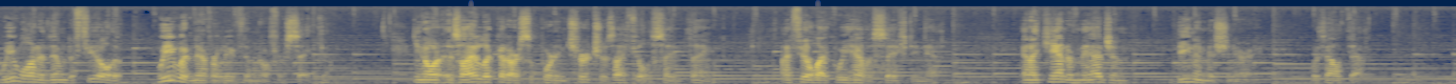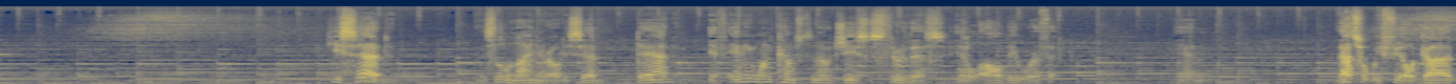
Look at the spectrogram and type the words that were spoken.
We wanted them to feel that we would never leave them nor forsake them. You know, as I look at our supporting churches, I feel the same thing. I feel like we have a safety net. And I can't imagine being a missionary without that. He said, this little nine year old, he said, Dad, if anyone comes to know Jesus through this, it'll all be worth it. And that's what we feel God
